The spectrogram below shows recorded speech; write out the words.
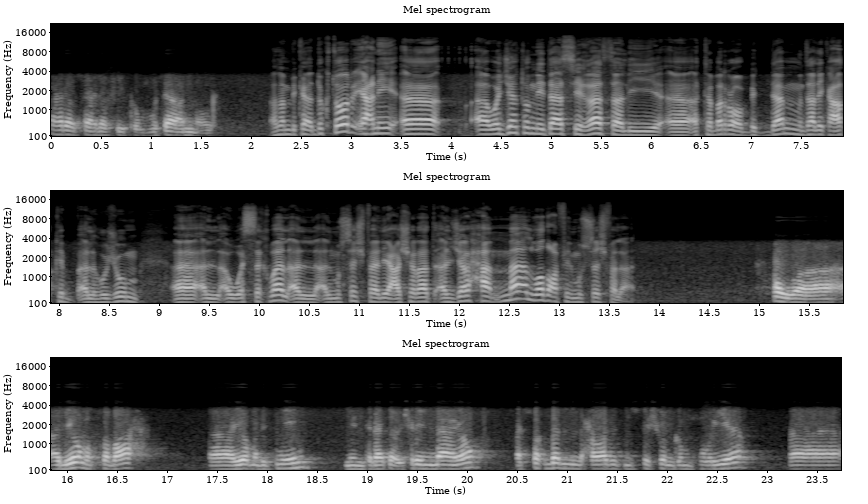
أهلا وسهلا فيكم. مساء النور. أهلا بك دكتور. يعني آه وجهتم نداء استغاثة للتبرع بالدم ذلك عقب الهجوم آه، أو استقبال المستشفى لعشرات الجرحى. ما الوضع في المستشفى الآن؟ أيوة اليوم الصباح آه، يوم الاثنين من 23 مايو استقبل حوادث مستشفى الجمهورية آه،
